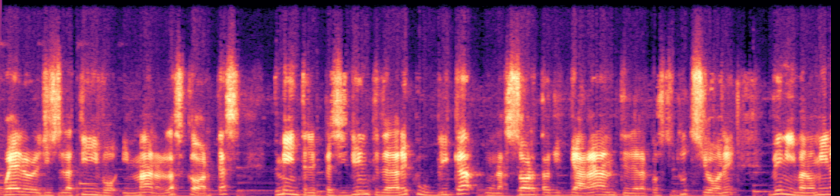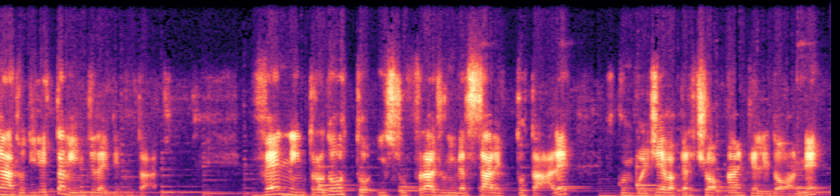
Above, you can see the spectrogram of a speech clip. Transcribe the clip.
quello legislativo in mano alla Cortes, mentre il Presidente della Repubblica, una sorta di garante della Costituzione, veniva nominato direttamente dai deputati. Venne introdotto il suffragio universale totale, coinvolgeva perciò anche le donne,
